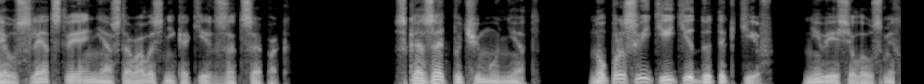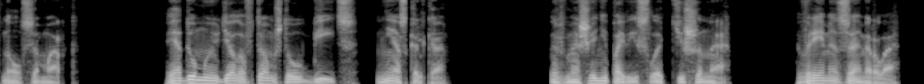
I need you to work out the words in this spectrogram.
и у следствия не оставалось никаких зацепок. Сказать почему нет? Ну, просветите, детектив, — невесело усмехнулся Марк. Я думаю, дело в том, что убийц несколько. В машине повисла тишина. Время замерло,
